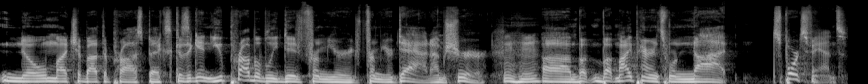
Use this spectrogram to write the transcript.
know much about the prospects because again you probably did from your from your dad i'm sure mm-hmm. um, but but my parents were not sports fans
